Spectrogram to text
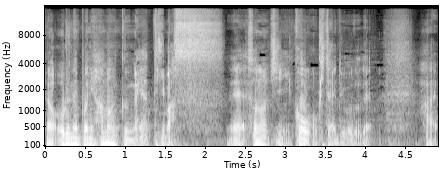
だから、オルネポにハマンくんがやってきます。えーそのうちに交互期待ということで。はい。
